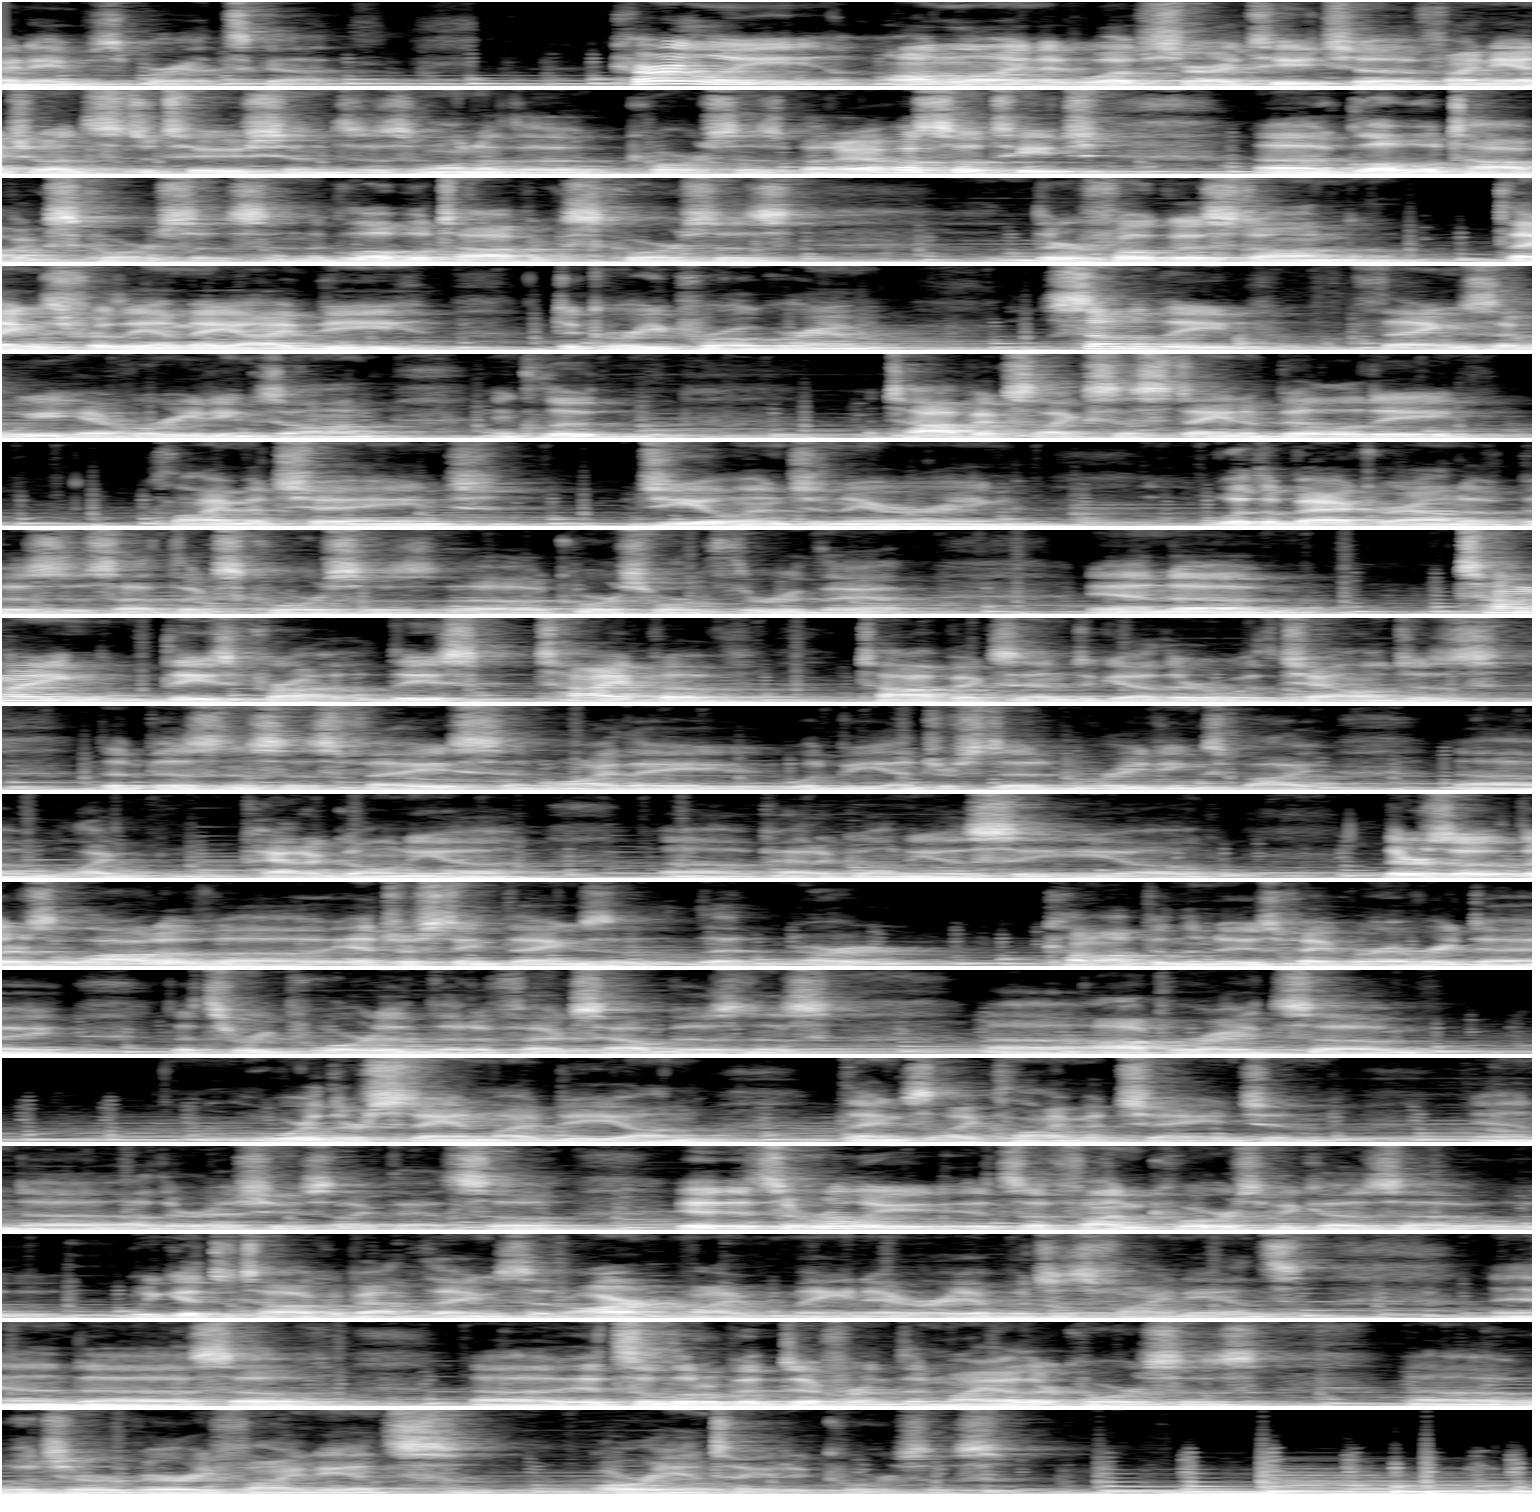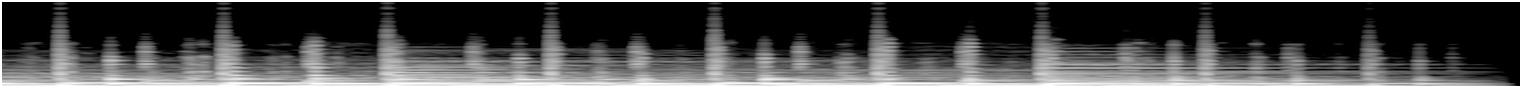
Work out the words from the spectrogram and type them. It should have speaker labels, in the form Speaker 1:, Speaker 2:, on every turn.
Speaker 1: My name is Brad Scott. Currently, online at Webster, I teach uh, financial institutions as one of the courses, but I also teach uh, global topics courses. And the global topics courses, they're focused on things for the MAIB degree program. Some of the things that we have readings on include topics like sustainability, climate change, geoengineering, with a background of business ethics courses, uh, coursework through that, and uh, tying these pro- these type of topics in together with challenges that businesses face and why they would be interested in readings by uh, like Patagonia, uh, Patagonia CEO. There's a there's a lot of uh, interesting things that are come up in the newspaper every day that's reported that affects how business uh, operates, um, where their stand might be on things like climate change and and uh, other issues like that. So it, it's a really it's a fun course because uh, we get to talk about things that aren't my main area, which is finance, and uh, so uh, it's a little bit different than my other courses, uh, which are very finance orientated courses.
